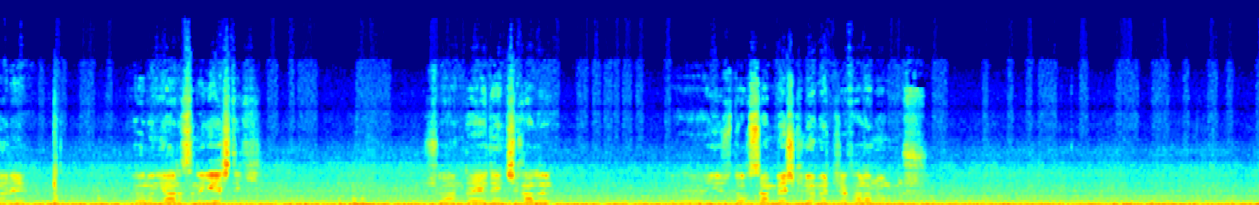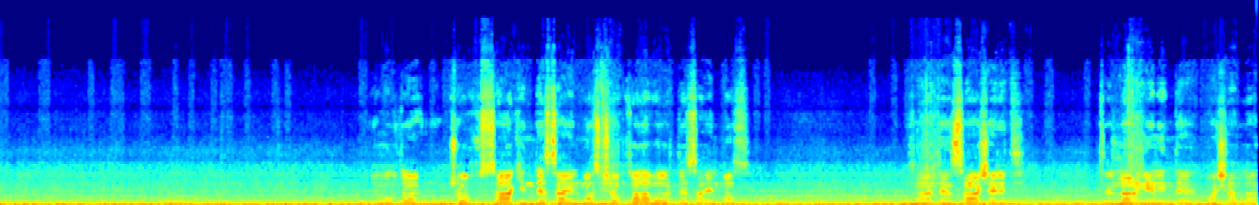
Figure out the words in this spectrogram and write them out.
Yani yolun yarısını geçtik. Şu anda evden çıkalı 195 kilometre falan olmuş. Yolda çok sakin de sayılmaz, çok kalabalık da sayılmaz. Zaten sağ şerit tırların elinde maşallah.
